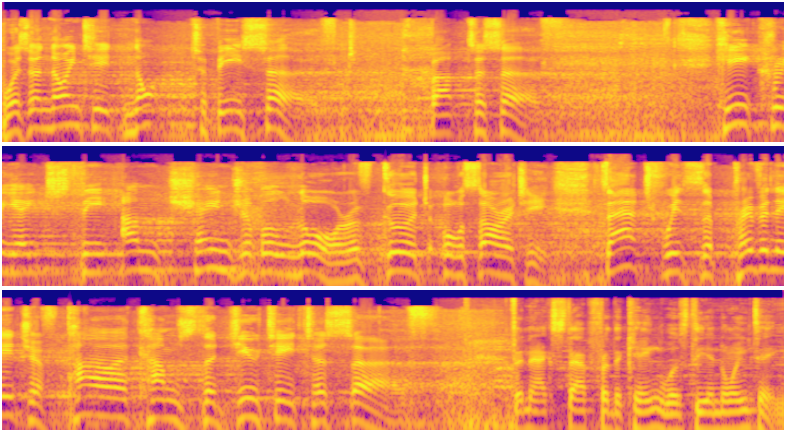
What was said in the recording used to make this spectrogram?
was anointed not to be served, but to serve. He creates the unchangeable law of good authority, that with the privilege of power comes the duty to serve. The next step for the king was the anointing.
